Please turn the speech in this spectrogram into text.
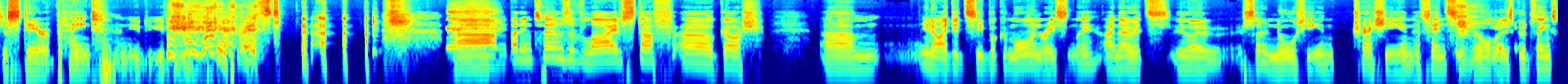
just stare at paint and you'd, you'd be impressed. um, but in terms of live stuff, oh gosh, um, you know, I did see Book of Mormon recently. I know it's you know so naughty and trashy and offensive and all those good things,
